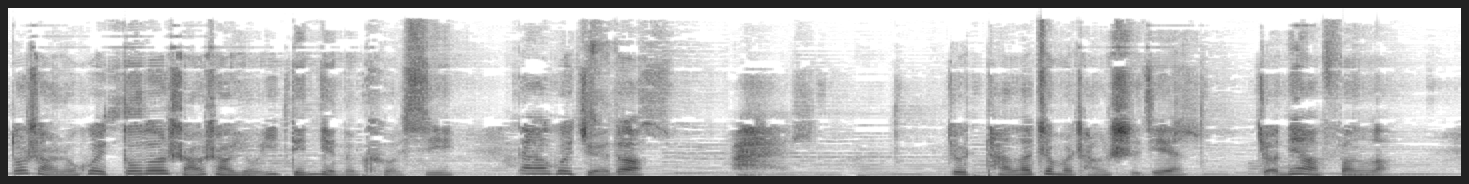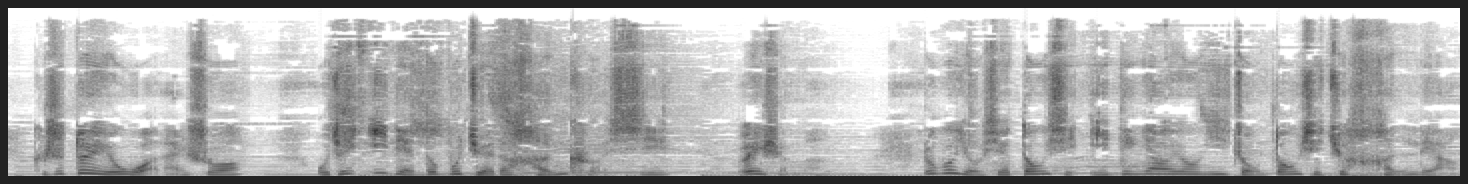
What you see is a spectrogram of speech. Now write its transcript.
多少人会多多少少有一点点的可惜，大家会觉得，唉，就谈了这么长时间，就那样分了。可是对于我来说，我却一点都不觉得很可惜。为什么？如果有些东西一定要用一种东西去衡量，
